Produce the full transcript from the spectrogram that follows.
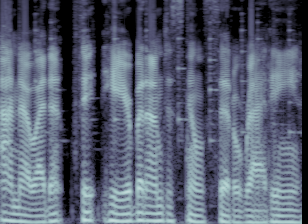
I know I don't fit here, but I'm just gonna settle right in.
